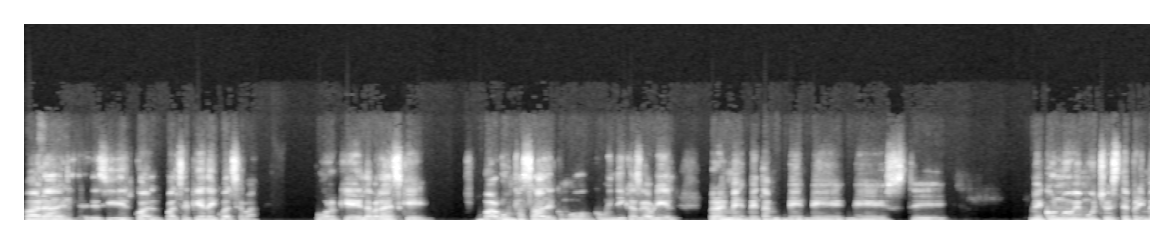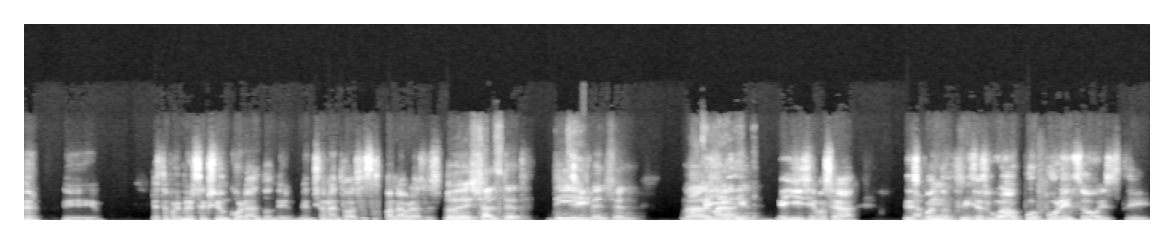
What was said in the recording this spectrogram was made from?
para este, decidir cuál, cuál se queda y cuál se va. Porque la verdad es que algún fasade, como, como indicas, Gabriel, pero a mí me, me, me, este, me conmueve mucho este primer eh, esta primera sección coral donde mencionan todas esas palabras. Lo de Shalted, Dimension, bellísimo, bellísimo, o sea, es cuando dices, wow, por, eso, este,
